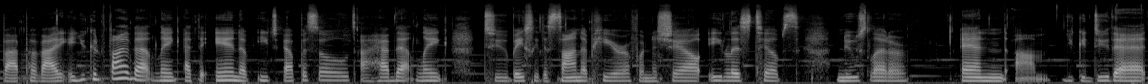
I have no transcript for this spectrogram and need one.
by providing, and you can find that link at the end of each episode. I have that link to basically to sign up here for Nichel E-List Tips newsletter and um, you could do that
